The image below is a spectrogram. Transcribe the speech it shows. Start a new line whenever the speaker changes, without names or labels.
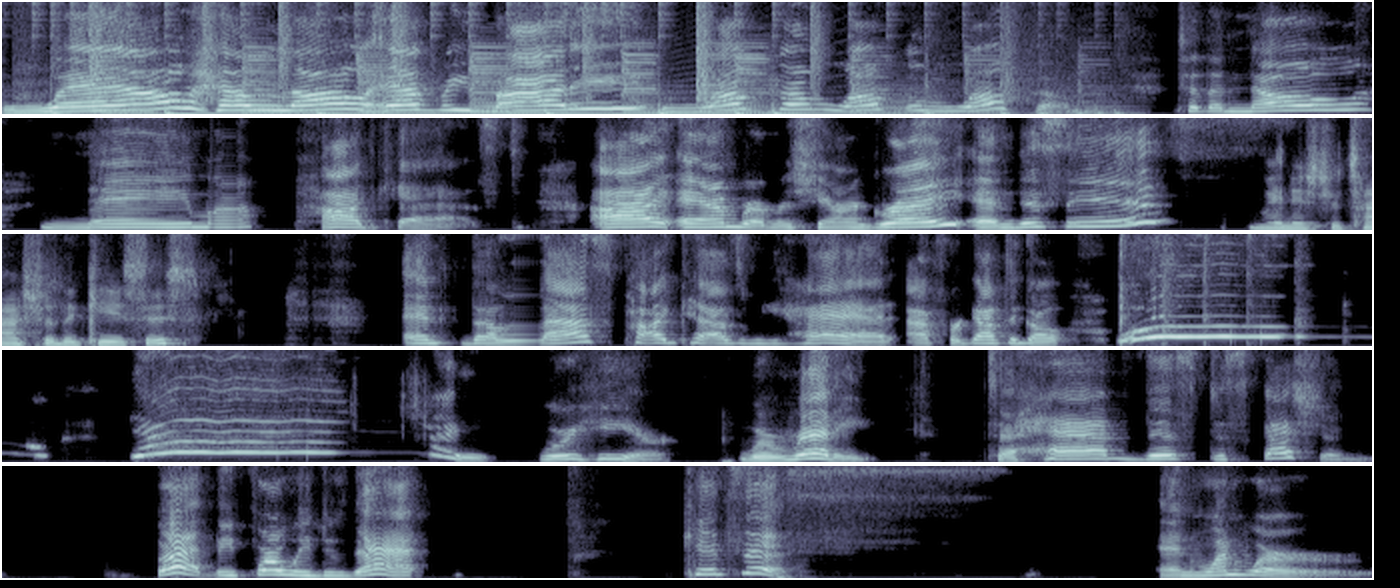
Well, hello, everybody. Welcome, welcome, welcome to the No Name Podcast. I am Reverend Sharon Gray, and this is
Minister Tasha the Kisses.
And the last podcast we had, I forgot to go, woo! Yay! We're here. We're ready to have this discussion. But before we do that, kids, this and one word.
